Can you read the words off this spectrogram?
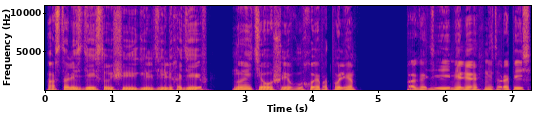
остались действующие гильдии лиходеев, но и те ушли в глухое подполье. «Погоди, Емеля, не торопись.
